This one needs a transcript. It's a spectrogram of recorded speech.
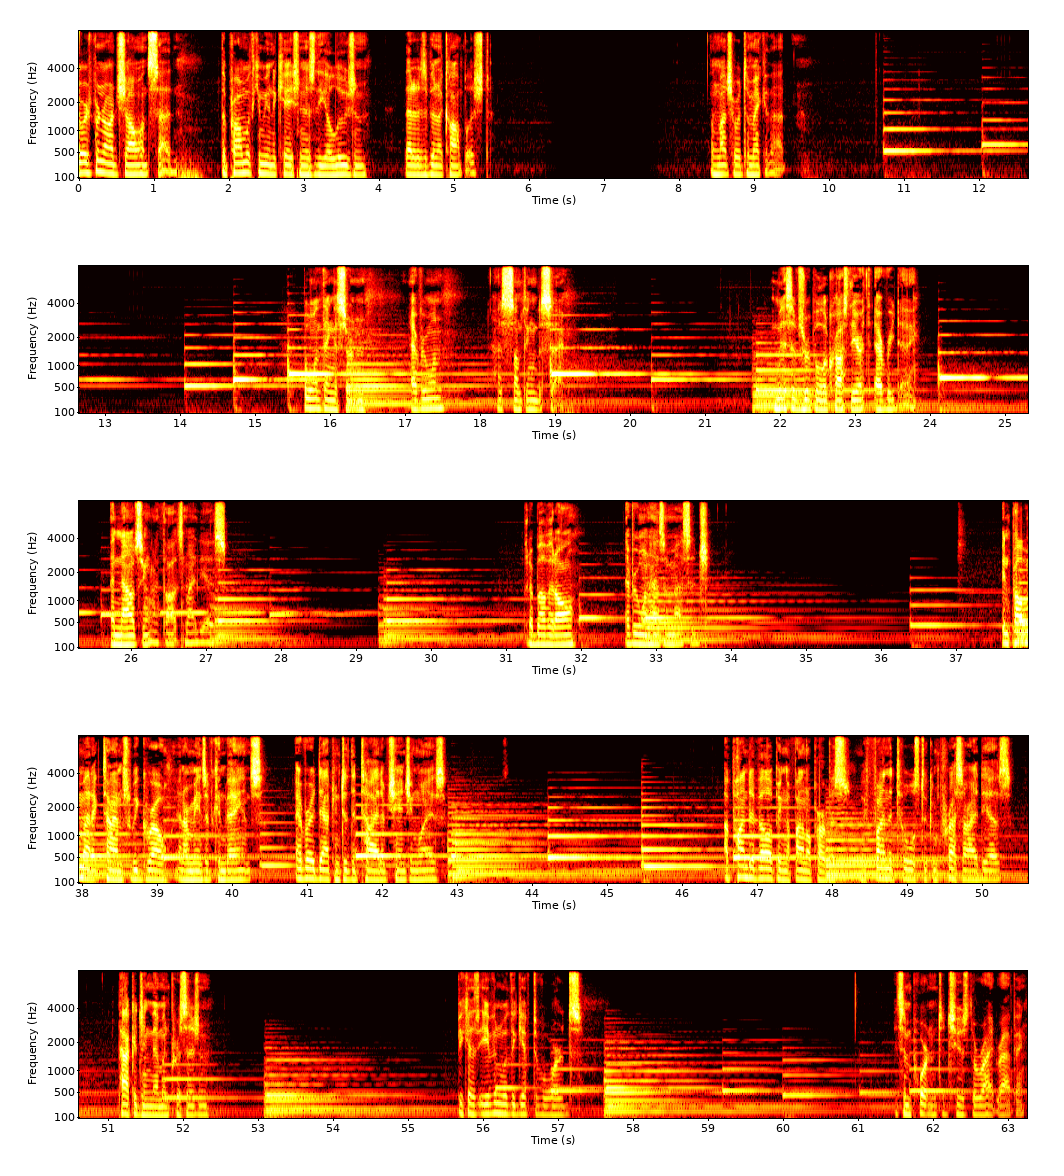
George Bernard Shaw once said, the problem with communication is the illusion that it has been accomplished. I'm not sure what to make of that. But one thing is certain everyone has something to say. Missives ripple across the earth every day, announcing our thoughts and ideas. But above it all, everyone has a message. In problematic times, we grow in our means of conveyance, ever adapting to the tide of changing ways. Upon developing a final purpose, we find the tools to compress our ideas, packaging them in precision. Because even with the gift of words, it's important to choose the right wrapping.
